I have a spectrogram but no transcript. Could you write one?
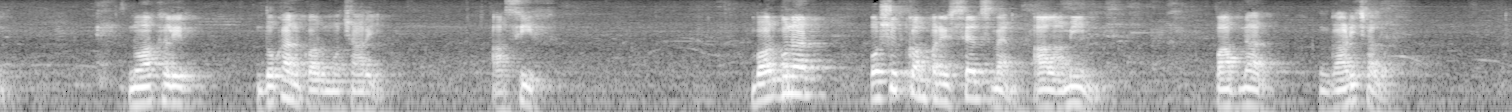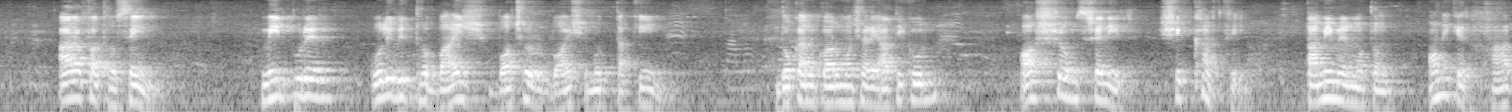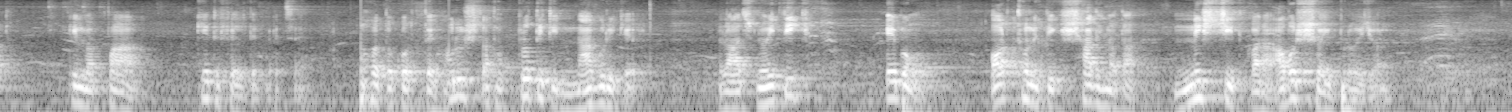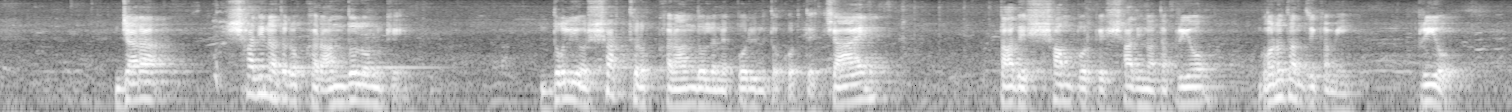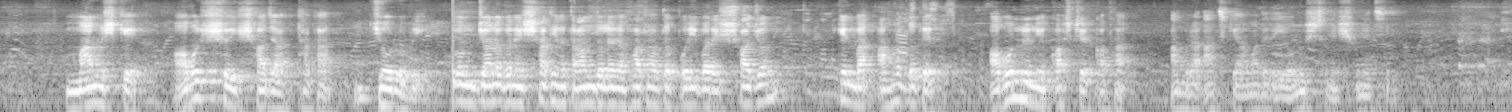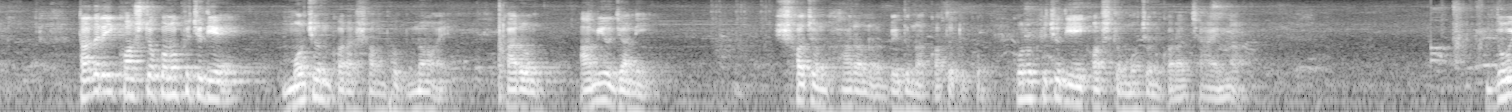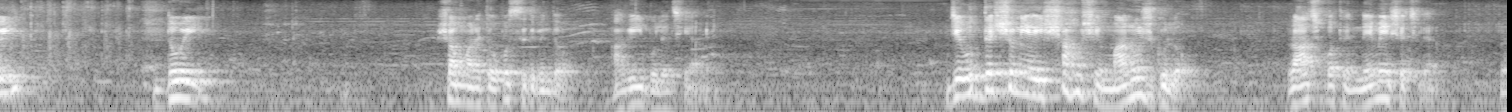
নোয়াখালীর দোকান কর্মচারী আসিফ। বরগুনার ওষুধ কোম্পানির সেলসম্যান আল আমিন। পাবনার গাড়ি চালক আরাফাত হোসেন। মিরপুরের গুলিবিদ্ধ বাইশ বছর বয়সী মুত্তাকিম। দোকান কর্মচারী আতিকুল, অষ্টম শ্রেণির শিক্ষার্থী তামিমের মতন অনেকের হাত কিংবা পা কেটে ফেলতে হয়েছে। হত করতে পুরুষ তথা প্রতিটি নাগরিকের রাজনৈতিক এবং অর্থনৈতিক স্বাধীনতা নিশ্চিত করা অবশ্যই প্রয়োজন। যারা স্বাধীনতা রক্ষার আন্দোলনকে দলীয় স্বার্থ রক্ষার আন্দোলনে পরিণত করতে চায়, তাদের সম্পর্কে স্বাধীনতা প্রিয়, গণতান্ত্রিক আমি প্রিয়, মানুষকে অবশ্যই সজাগ থাকা জরুরি। এবং জনগণের স্বাধীনতা আন্দোলনে হতাহত পরিবারের স্বজন কিংবা আহতদের অবর্ণনীয় কষ্টের কথা আমরা আজকে আমাদের এই অনুষ্ঠানে শুনেছি। তাদের এই কষ্ট কোনো কিছু দিয়ে মোচন করা সম্ভব নয়। কারণ আমিও জানি স্বজন হারানোর বেদনা কতটুকু। কোনো কিছু দিয়ে এই কষ্ট মোচন করা যায় না। দুই দুই সম্মানিত উপস্থিতিবৃন্দ, আগেই বলেছি আমি যে উদ্দেশ্য নিয়ে এই সাহসী মানুষগুলো রাজপথে নেমে এসেছিলেন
